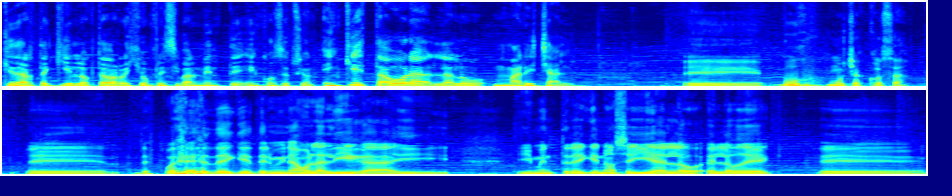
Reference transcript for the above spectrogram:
quedarte aquí en la octava región, principalmente en Concepción. ¿En qué está ahora Lalo Marechal? Eh, muchas cosas. Eh, después de que terminamos la liga y, me enteré que no seguía en la, en la UDEC, eh,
